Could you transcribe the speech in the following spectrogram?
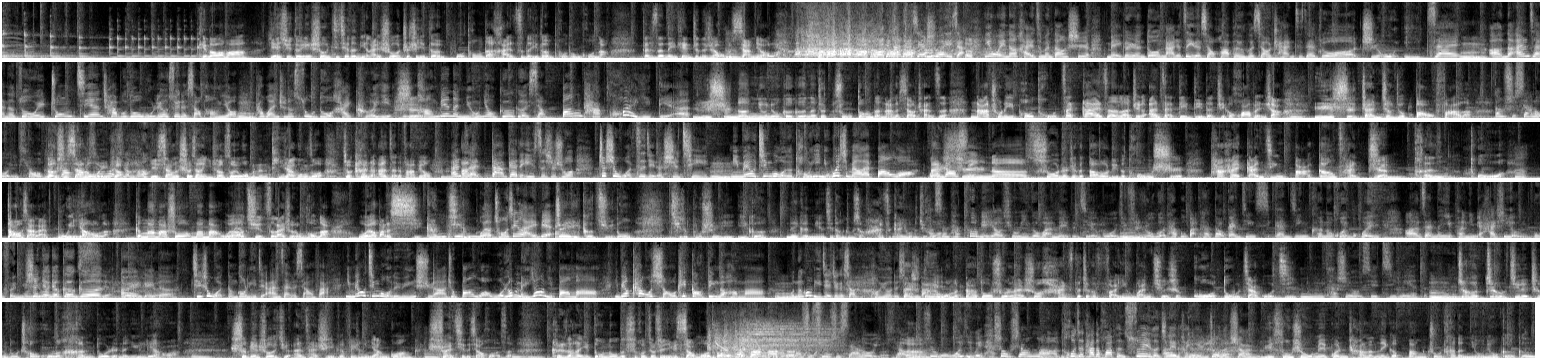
听到了吗？也许对于收音机前的你来说，这是一段普通的孩子的一段普通苦恼，但是在那天真的是让我们吓尿了。跟大家先说一下，因为呢，孩子们当时每个人都拿着自己的小花盆和小铲子在做植物移栽。嗯啊，那安仔呢，作为中间差不多五六岁的小朋友，他完成的速度还可以。是。旁边的牛牛哥哥想帮他快一点，于是呢，牛牛哥哥呢就主动的拿个小铲子，拿出了一抔土，再盖在了。这个安仔弟弟的这个花盆上，于是战争就爆发了。当时吓了我一跳，当时吓了我一跳，也吓了摄像一跳，所以我们能停下工作，就看着安仔的发飙。安仔大概的意思是说，这是我自己的事情，嗯，你没有经过我的同意，你为什么要来帮我？但是呢，说着这个道理的同时，他还赶紧把刚才整盆土，嗯。倒下来不要了，跟妈妈说：“妈妈，我要去自来水龙头那儿，我要把它洗干净，我要重新来一遍。”这个举动其实不是以一个那个年纪当中小孩子该有的举动。好像他特别要求一个完美的结果，就是如果他不把它倒干净、洗干净，可能会不会啊，在那一盆里面还是有一部分牛是牛牛哥哥对给的。其实我能够理解安仔的想法，你没有经过我的允许啊，就帮我，我又没要你帮忙，你不要看我小，我可以搞定的好吗？嗯，我能够理解这个小。朋友的想法，但是对于我们大多数人来说，孩子的这个反应完全是过度加过激。嗯，他是有些激烈的。嗯，这个这种激烈程度超乎了很多人的预料啊。嗯，顺便说一句，安彩是一个非常阳光、帅气的小伙子，可是当他一动怒的时候，就是一个小魔头。但是确实吓了我一跳，就是我我以为他受伤了，或者他的花盆碎了之类的很严重的事儿。与此同时，我们也观察了那个帮助他的牛牛哥哥，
